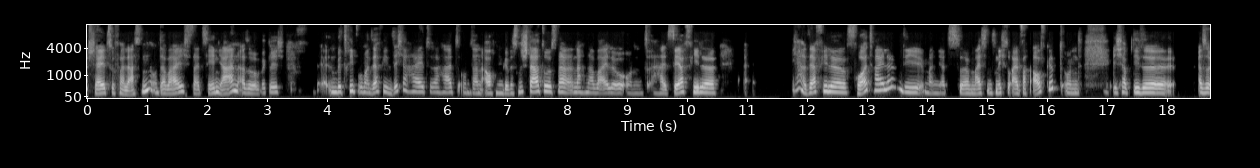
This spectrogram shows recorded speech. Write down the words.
Shell zu verlassen. Und da war ich seit zehn Jahren, also wirklich ein Betrieb, wo man sehr viel Sicherheit hat und dann auch einen gewissen Status nach, nach einer Weile und halt sehr viele ja, sehr viele Vorteile, die man jetzt äh, meistens nicht so einfach aufgibt. Und ich habe diese also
